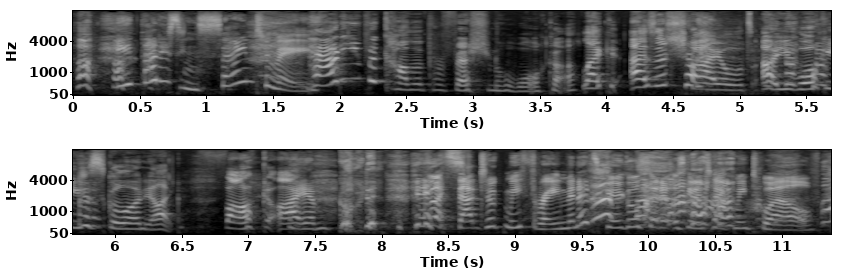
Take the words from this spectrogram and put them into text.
That is insane to me. How do you become a professional walker? Like, as a child, are you walking to school and you're like, fuck, I am good at this? like that took me three minutes. Google said it was going to take me 12.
